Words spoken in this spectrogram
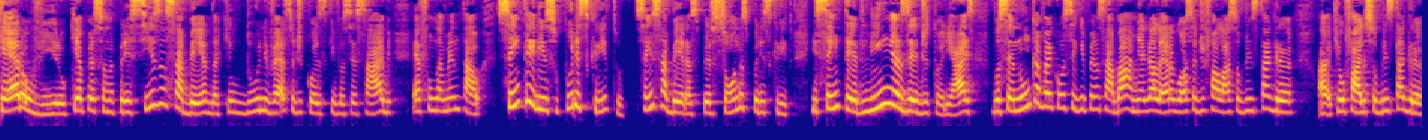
quer ouvir, o que a pessoa precisa saber daquilo do universo de coisas que você sabe é fundamental. Sem ter isso por escrito, sem saber as personas por escrito e sem ter linhas editoriais, você nunca vai conseguir pensar, bah, minha galera gosta de falar sobre Instagram, que eu fale sobre Instagram.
